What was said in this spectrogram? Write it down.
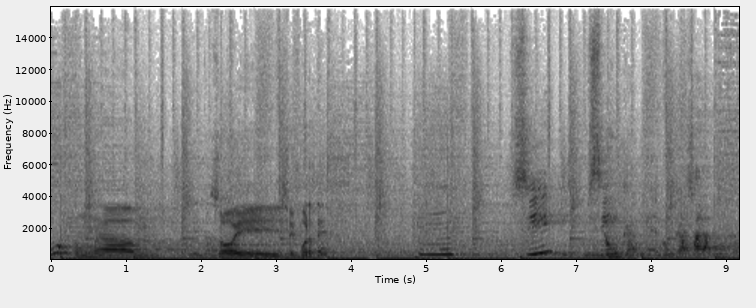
Um, um, soy. Soy fuerte. Sí. Sí. Nunca, nunca, Sara, nunca.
